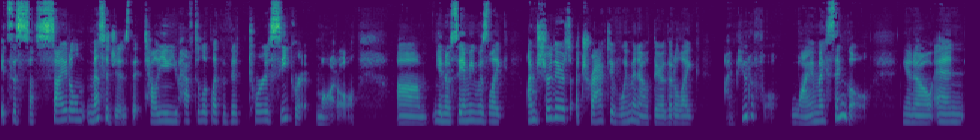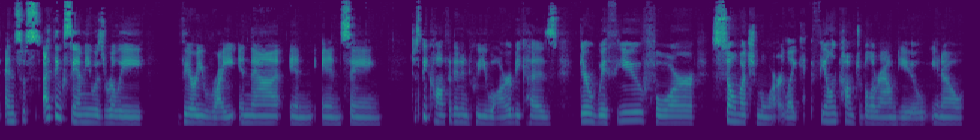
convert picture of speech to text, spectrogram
it's the societal messages that tell you you have to look like a Victoria's Secret model. Um, you know, Sami was like, I'm sure there's attractive women out there that are like, I'm beautiful. Why am I single? You know, and and so I think Sami was really very right in that in in saying just be confident in who you are because they're with you for so much more like feeling comfortable around you you know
